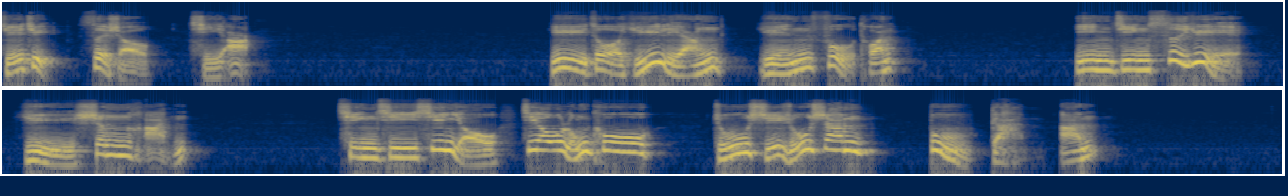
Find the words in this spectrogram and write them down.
绝句四首其二。欲作渔梁云复湍，阴经四月雨声寒。清溪先有蛟龙窟，竹石如山不敢安。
